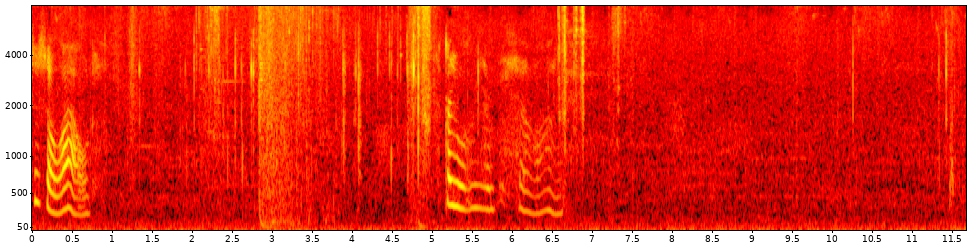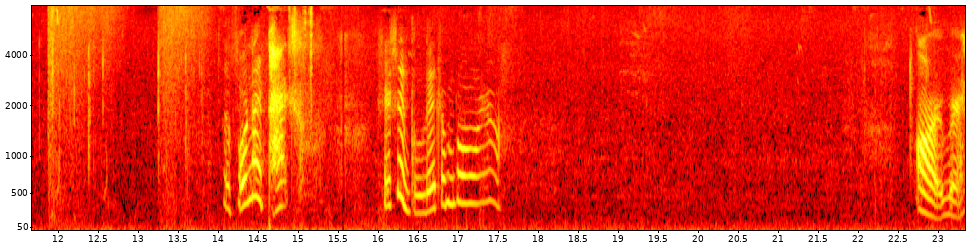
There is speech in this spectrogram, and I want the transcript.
Was this allowed? I thought you were never allowed. The Fortnite patch. Is this a glitch I'm going right now? Alright, bruh.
